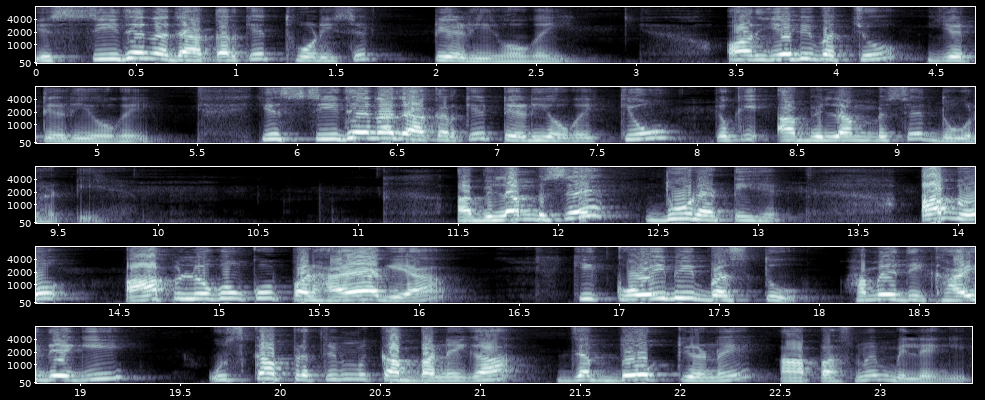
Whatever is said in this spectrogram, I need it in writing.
ये सीधे न जाकर के थोड़ी सी टेढ़ी हो गई। और ये भी बच्चों, ये टेढ़ी हो गई। ये सीधे ना जाकर के टेढ़ी हो गई। क्यों? क्योंकि अभिलंब से दूर हटी है। अभिलंब से दूर हटी है। अब आप लोगों को पढ़ाया गया कि कोई भी वस्तु हमें दिखाई देगी, उसका प्रतिबिंब कब बनेगा? जब दो किरणें आपस में मिलेंगी।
